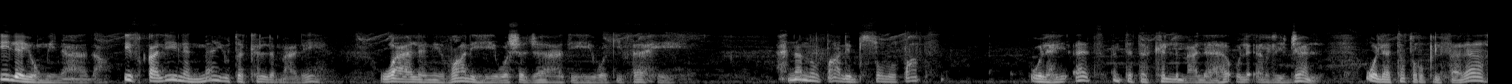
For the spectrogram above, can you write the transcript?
إلى يومنا هذا إذ قليلا ما يتكلم عليه وعلى نضاله وشجاعته وكفاحه. إحنا نطالب السلطات والهيئات أن تتكلم على هؤلاء الرجال ولا تترك الفراغ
